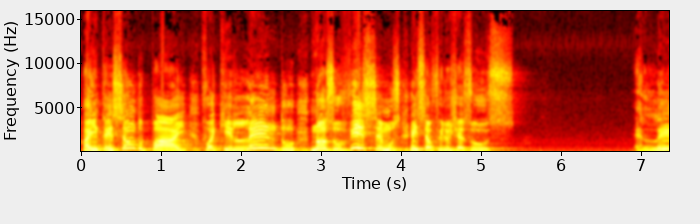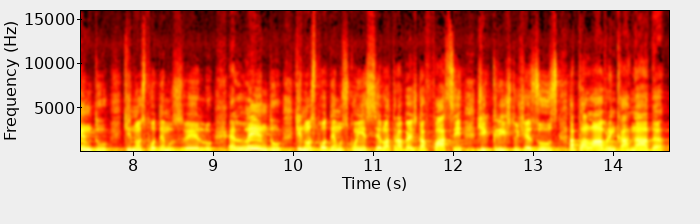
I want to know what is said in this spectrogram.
A intenção do Pai foi que, lendo, nós o víssemos em seu Filho Jesus. É lendo que nós podemos vê-lo, é lendo que nós podemos conhecê-lo através da face de Cristo Jesus, a palavra encarnada.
